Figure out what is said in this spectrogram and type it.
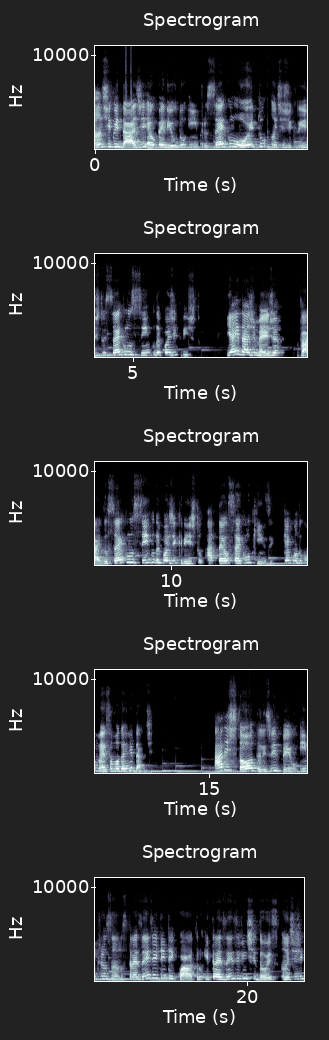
a antiguidade é o período entre o século 8 a.C. e século 5 depois de Cristo. E a Idade Média vai do século 5 depois de Cristo até o século 15, que é quando começa a modernidade. Aristóteles viveu entre os anos 384 e 322 a.C.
